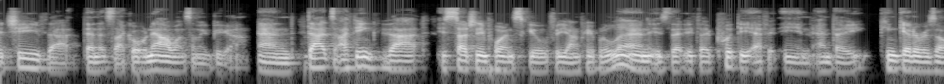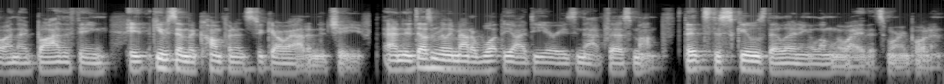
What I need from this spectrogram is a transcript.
achieve that, then it's like, oh, now I want something bigger. And that's, I think that is such an important skill for young people to learn is that if they put the effort in and they can get a result and they buy the thing, it gives them the confidence to go out and achieve. And it doesn't really matter what the idea is in that first month. It's the skills they're learning along the way that's more important.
